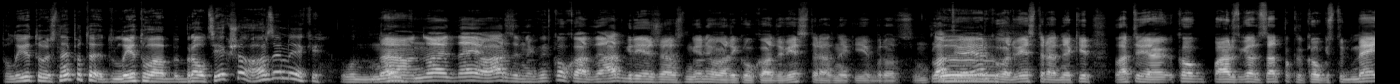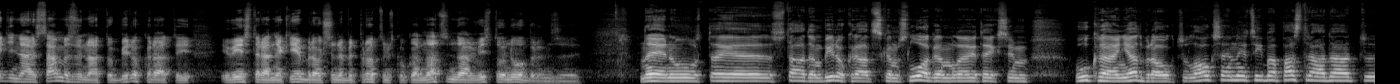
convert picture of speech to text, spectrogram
Pa Lietuvu es nepateicu. Lietuvā brauc iekšā ārzemnieki. Un, Nav, ne, ne jau ārzemnieki, nu, kaut kāda atgriežas, gan jau arī kaut kāda viesturādnieki iebrauc. Un Latvijā jau ir kaut kāda viesturādnieki. Ir. Latvijā kaut pāris gadus atpakaļ kaut kas tur mēģināja samazināt to birokrātiju, ja viesturādnieki iebraukšana, bet, protams, kaut kā nacionāli visu to nobremzēja. Nē, nu, tā- tādam birokrātiskam slogam, lai, teiksim, Ukrāņi atbrauktu lauksaimniecībā, pastrādāt uh,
